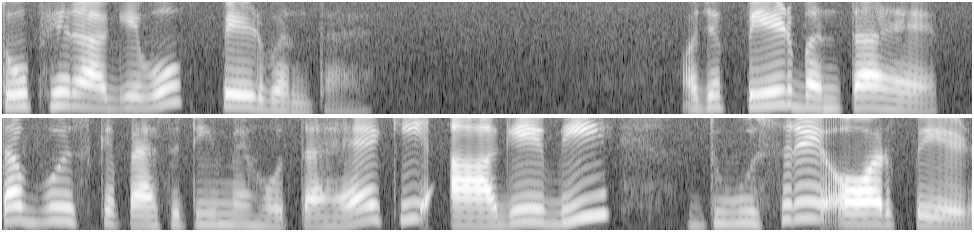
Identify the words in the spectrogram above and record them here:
तो फिर आगे वो पेड़ बनता है। और जब पेड़ बनता है, तब वो इस कैपेसिटी में होता है कि आगे भी दूसरे और पेड़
